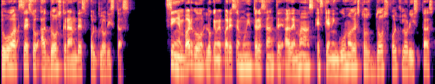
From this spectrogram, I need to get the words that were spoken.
tuvo acceso a dos grandes folcloristas. Sin embargo, lo que me parece muy interesante además es que ninguno de estos dos folcloristas,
